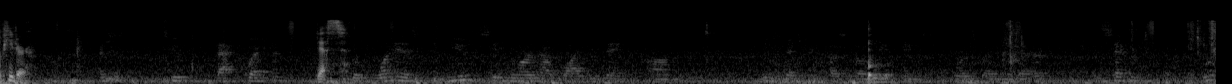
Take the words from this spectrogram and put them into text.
Peter. Two back questions. Yes. So one is, can you say more about why you think um, intervention in Kosovo made things worse rather than better? And second, what,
